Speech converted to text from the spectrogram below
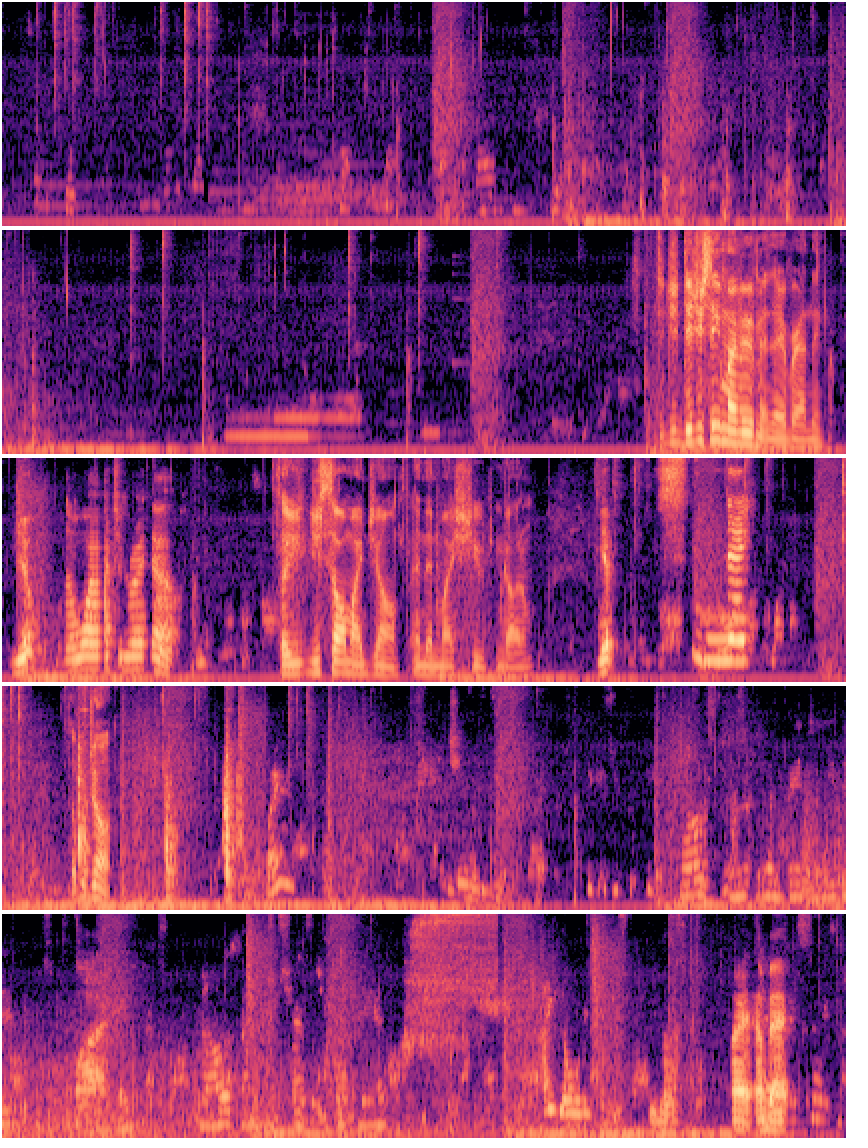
Did you did you see my movement there, Bradley? Yep. I'm watching right now. So you, you saw my jump and then my shoot and got him. Yep. Snake. Double jump. Where? No, I'm not going to pay you do. Why? No, I'm not sure that you got there. I always. You know. All right, I'm back.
